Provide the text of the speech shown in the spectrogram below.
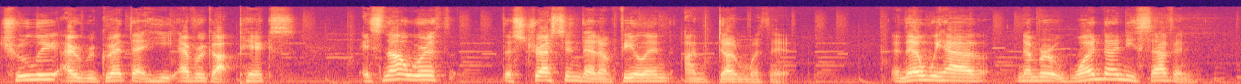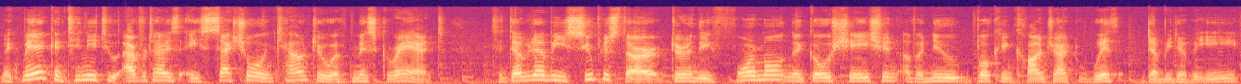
Truly, I regret that he ever got pics. It's not worth the stressing that I'm feeling. I'm done with it. And then we have number 197. McMahon continued to advertise a sexual encounter with Miss Grant to WWE Superstar during the formal negotiation of a new booking contract with WWE.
